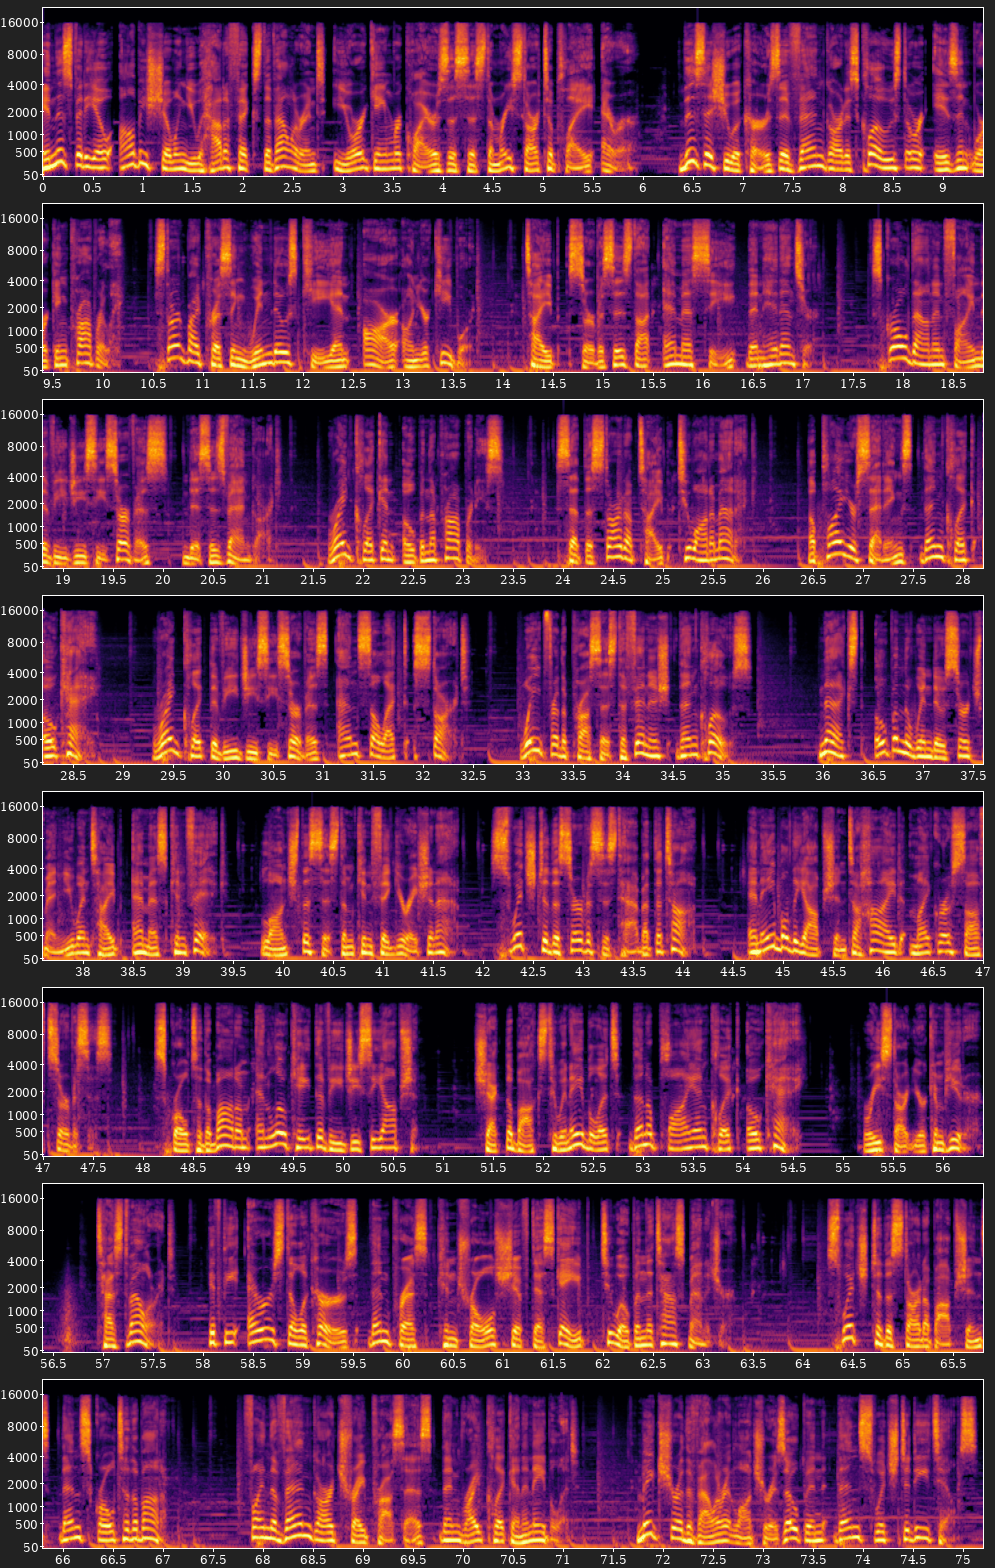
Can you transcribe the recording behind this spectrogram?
In this video, I'll be showing you how to fix the Valorant Your Game Requires a System Restart to Play error. This issue occurs if Vanguard is closed or isn't working properly. Start by pressing Windows key and R on your keyboard. Type services.msc, then hit enter. Scroll down and find the VGC service, this is Vanguard. Right-click and open the properties. Set the startup type to automatic. Apply your settings, then click OK. Right-click the VGC service and select Start. Wait for the process to finish, then close. Next, open the Windows search menu and type msconfig. Launch the System Configuration app. Switch to the Services tab at the top. Enable the option to hide Microsoft services. Scroll to the bottom and locate the VGC option. Check the box to enable it, then apply and click OK. Restart your computer. Test Valorant. If the error still occurs, then press Ctrl-Shift-Escape to open the Task Manager. Switch to the Startup options, then scroll to the bottom. Find the Vanguard tray process, then right-click and enable it. Make sure the Valorant launcher is open, then switch to Details.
